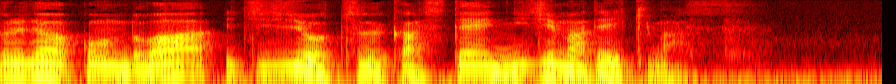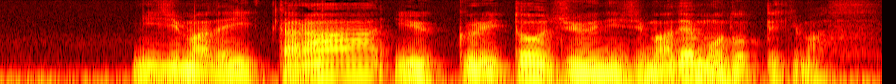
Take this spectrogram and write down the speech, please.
それでは今度は1時を通過して2時まで行きます。2時まで行ったら、ゆっくりと12時まで戻ってきます。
